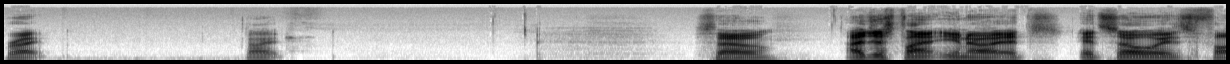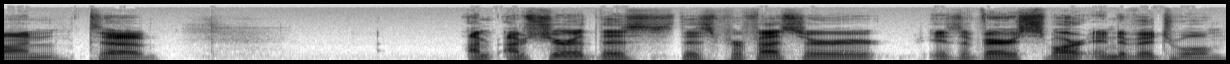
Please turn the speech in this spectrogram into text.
Right. Right. So I just find you know it's it's always fun to. I'm I'm sure this this professor is a very smart individual,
